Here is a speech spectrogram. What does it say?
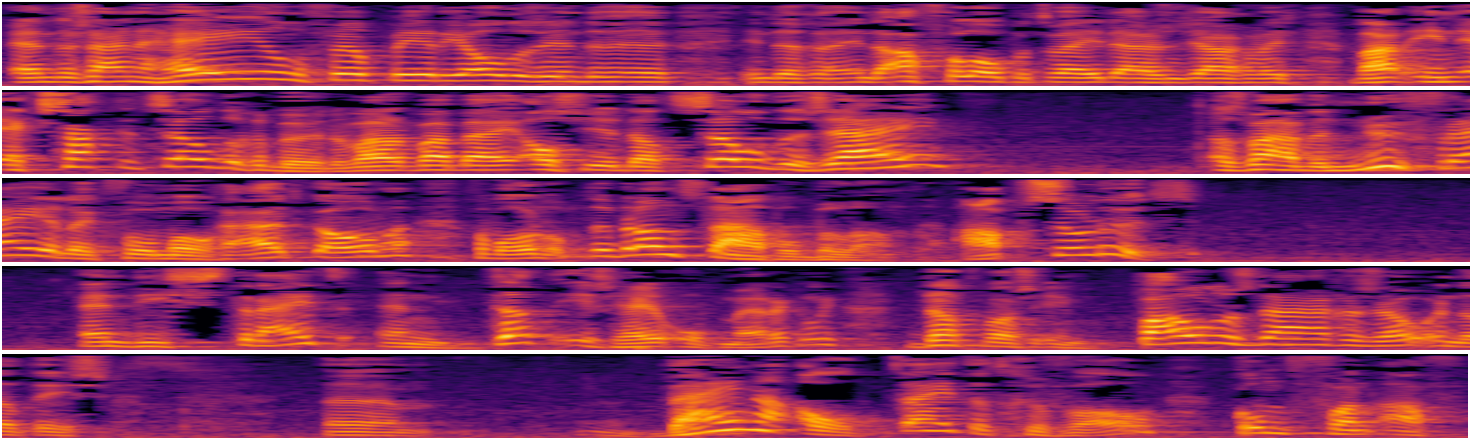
En er zijn heel veel periodes in de, in de, in de afgelopen 2000 jaar geweest. waarin exact hetzelfde gebeurde. Waar, waarbij als je datzelfde zei. als waar we nu vrijelijk voor mogen uitkomen. gewoon op de brandstapel belanden. Absoluut. En die strijd, en dat is heel opmerkelijk. dat was in Paulus dagen zo. en dat is. Uh, bijna altijd het geval, komt vanaf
